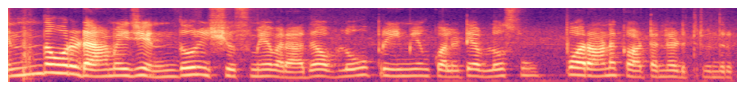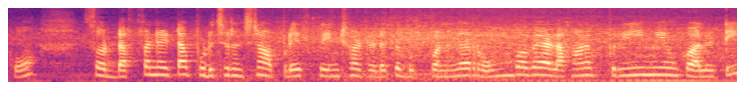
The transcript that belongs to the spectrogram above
எந்த ஒரு டேமேஜ் எந்த ஒரு இஷ்யூஸுமே வராது. அவ்வளோ ப்ரீமியம் குவாலிட்டி அவ்வளோ சூப்பரான காட்டனில் எடுத்துகிட்டு வந்திருக்கோம். ஸோ டெஃபினட்டாக பிடிச்சிருந்துச்சுன்னா அப்படியே ஸ்க்ரீன்ஷாட் எடுத்து புக் பண்ணுங்கள் ரொம்பவே அழகான premium quality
